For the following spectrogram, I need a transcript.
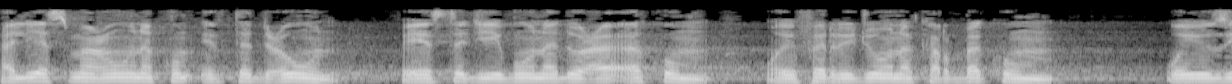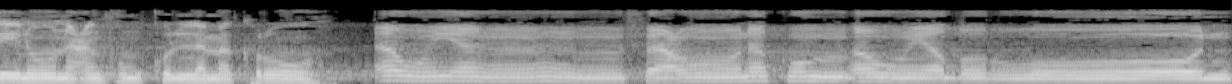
هل يسمعونكم إذ تدعون؟ فيستجيبون دعاءكم ويفرجون كربكم ويزيلون عنكم كل مكروه. أو ينفعونكم أو يضرون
